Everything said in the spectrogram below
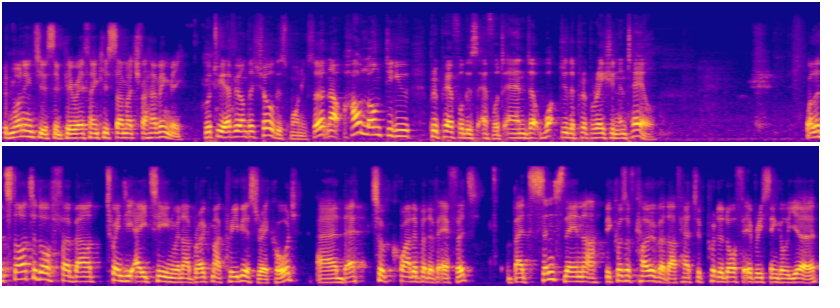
Good morning to you, Simpiwe. Thank you so much for having me. Good to have you on the show this morning, sir. Now, how long did you prepare for this effort and uh, what did the preparation entail? Well, it started off about 2018 when I broke my previous record, and that took quite a bit of effort. But since then, uh, because of COVID, I've had to put it off every single year.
